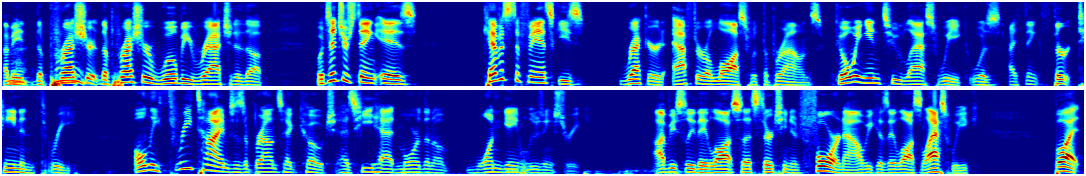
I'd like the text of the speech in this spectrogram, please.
I mean, the pressure the pressure will be ratcheted up. What's interesting is Kevin Stefanski's record after a loss with the Browns going into last week was I think 13 and 3. Only 3 times as a Browns head coach has he had more than a one game losing streak. Obviously they lost so that's 13 and 4 now because they lost last week. But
